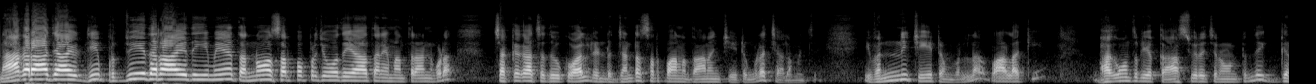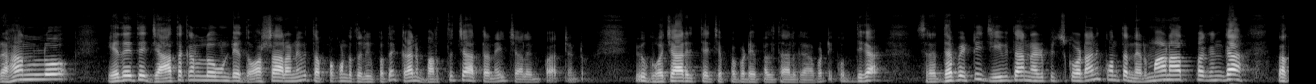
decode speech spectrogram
నాగరాజాయుద్ధి పృథ్వీధరాయుధీమే తన్నో సర్ప ప్రచోదయాత్ అనే మంత్రాన్ని కూడా చక్కగా చదువుకోవాలి. రెండు జంట సర్పాలను దానం చేయటం కూడా చాలా మంచిది. ఇవన్నీ చేయటం వల్ల వాళ్ళకి భగవంతుడి యొక్క ఆశీర్వచనం ఉంటుంది. గ్రహంలో ఏదైతే జాతకంలో ఉండే దోషాలు అనేవి తప్పకుండా తొలగిపోతాయి. కానీ బర్త్ చార్ట్ అనేవి చాలా ఇంపార్టెంట్. ఇవి గోచారిత్య చెప్పబడే ఫలితాలు కాబట్టి కొద్దిగా శ్రద్ధ పెట్టి జీవితాన్ని నడిపించుకోవడానికి కొంత నిర్మాణాత్మకంగా ఒక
